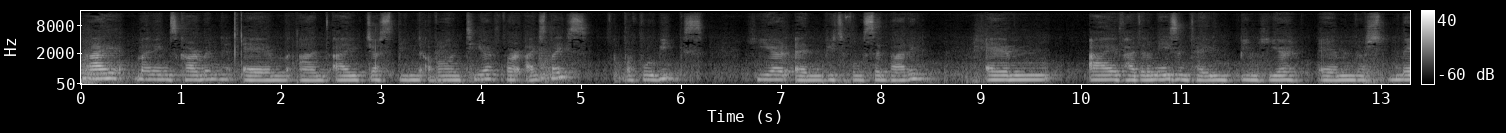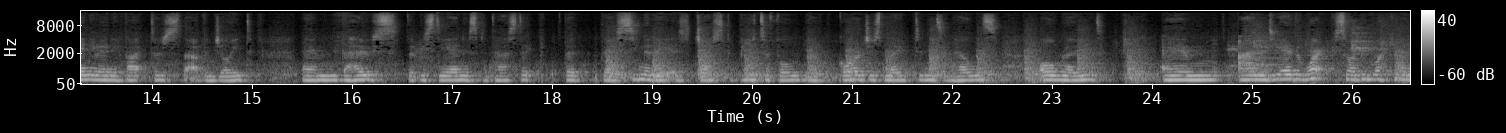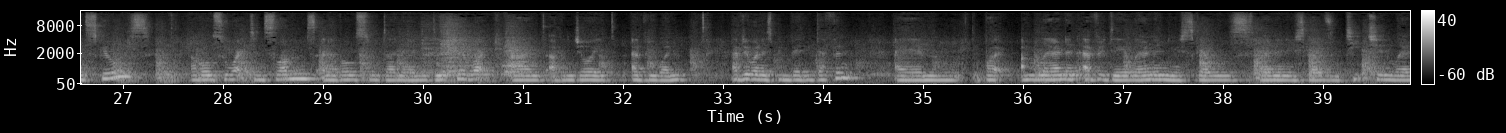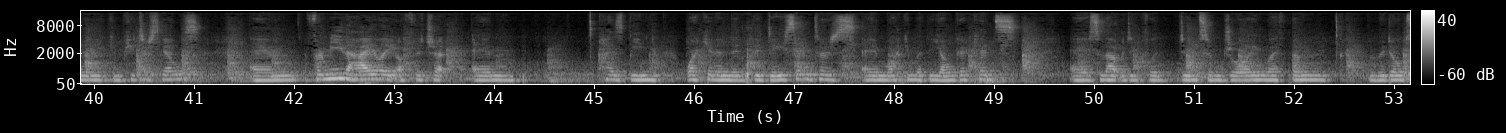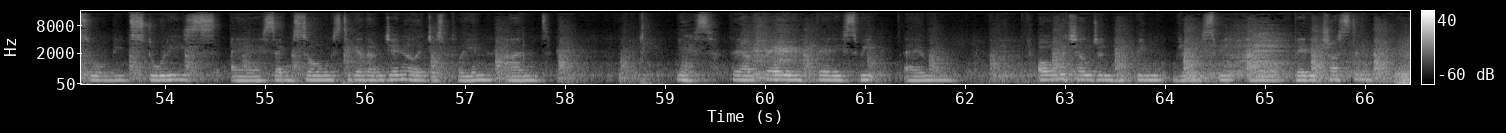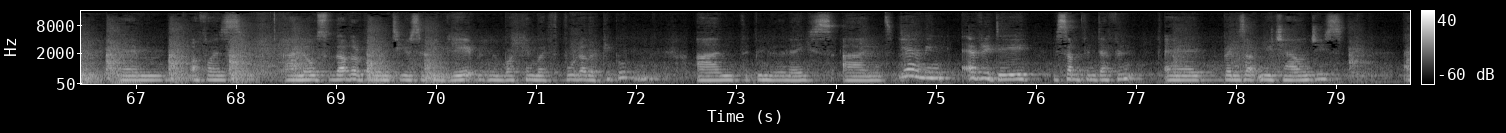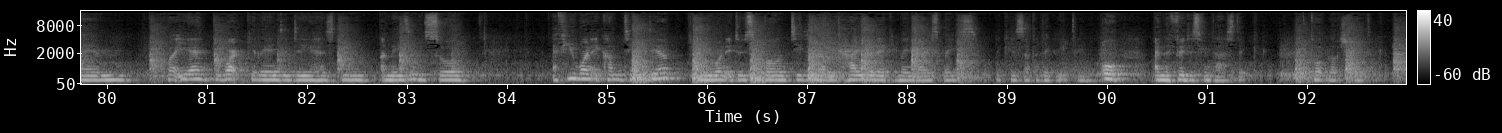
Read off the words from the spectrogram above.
Hi, my name's Carmen um, and I've just been a volunteer for iSpiice for four weeks here in beautiful Sidhbari. Um, I've had an amazing time being here. Um, there's many, many factors that I've enjoyed. Um, the house that we stay in is fantastic. The, the scenery is just beautiful. You have gorgeous mountains and hills all round. Um, and yeah, the work. So I've been working in schools. I've also worked in slums, and I've also done um, daycare work, and I've enjoyed everyone. Everyone has been very different. Um, but I'm learning every day, learning new skills, learning new skills in teaching, learning new computer skills. Um, for me, the highlight of the trip um, has been working in the, the day centres, um, working with the younger kids. Uh, so that would include doing some drawing with them. We would also read stories, uh, sing songs together, and generally just playing. And yes, they are very, very sweet. Um, all the children have been really sweet and very trusting um, of us. And also the other volunteers have been great. We've been working with four other people and they've been really nice. And yeah, I mean, every day is something different, uh, brings up new challenges. Um, but yeah, the work at the end of the day has been amazing. So if you want to come to India and you want to do some volunteering, I would highly recommend iSpiice because I've had a great time. Oh, and the food is fantastic. Top notch food.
